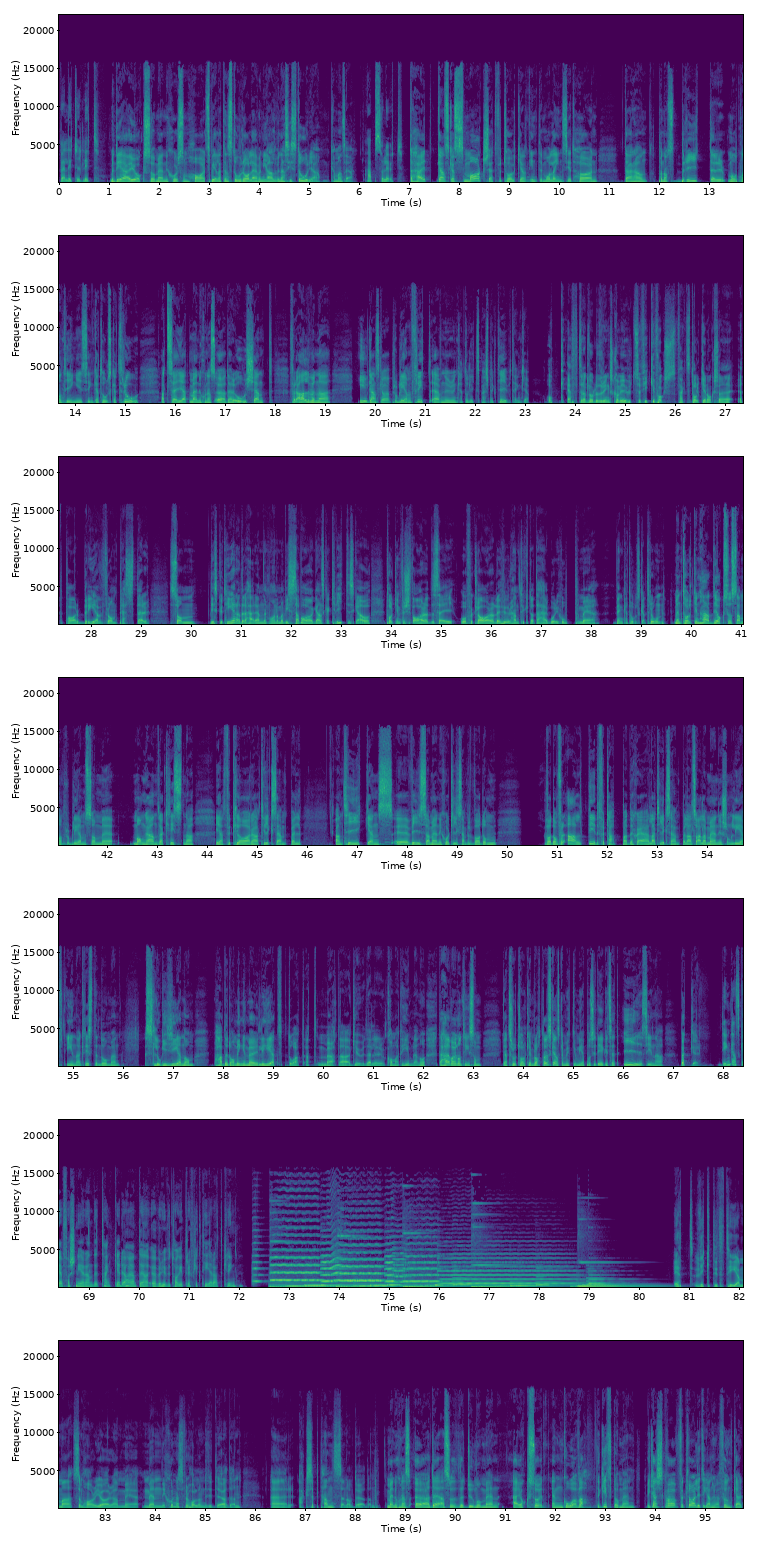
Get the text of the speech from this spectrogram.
väldigt tydligt. Men det är ju också människor som har spelat en stor roll även i alvernas historia, kan man säga. Absolut. Det här är ett ganska smart sätt för Tolkien att inte måla in sig i ett hörn där han på något sätt bryter mot någonting i sin katolska tro. Att säga att människornas öde är okänt för alverna är ju ganska problemfritt även ur en katoliks perspektiv, tänker jag. Och efter att Lord of the Rings kom ut så fick ju faktiskt Tolkien också ett par brev från präster som diskuterade det här ämnet med honom och vissa var ganska kritiska och Tolkien försvarade sig och förklarade hur han tyckte att det här går ihop med den katolska tron. Men Tolkien hade ju också samma problem som eh, många andra kristna i att förklara till exempel antikens eh, visa människor, till exempel vad de var de för alltid förtappade själar till exempel? Alltså alla människor som levt innan kristendomen slog igenom. Hade de ingen möjlighet då att, att möta Gud eller komma till himlen? Och det här var ju någonting som jag tror Tolkien brottades ganska mycket med på sitt eget sätt i sina böcker. Det är en ganska fascinerande tanke. Det har jag inte överhuvudtaget reflekterat kring. Ett viktigt tema som har att göra med människornas förhållande till döden är acceptansen av döden. Människornas öde, alltså the doom of men, är också en gåva, the gift of men. Vi kanske ska förklara lite grann hur det här funkar.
